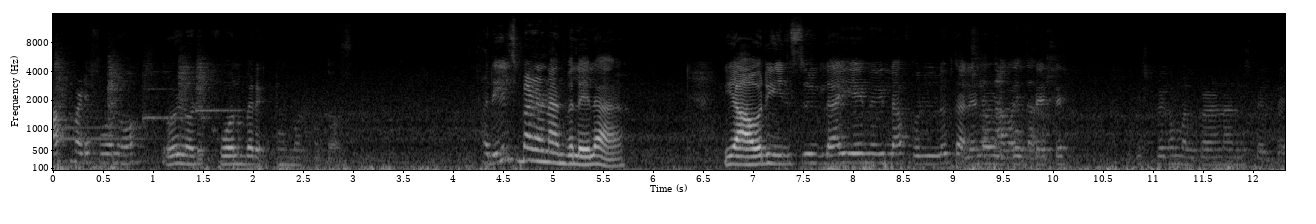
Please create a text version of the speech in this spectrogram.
ಆಫ್ ಮಾಡಿ ಫೋನು. ಹೇಳಿ ನೋಡಿ, ಫೋನ್ ಬೇರೆ. ಫೋನ್ ಮಾಡ್ಕೊತಾವ ರೀಲ್ಸ್ ಮಾಡೋಣ ಅಂದ್ಮೇಲೆ ಇಲ್ಲ? ಯಾವ ರೀಲ್ಸು ಇಲ್ಲ ಏನೂ ಇಲ್ಲ ಫುಲ್ಲು ತಲೆನೋವು ಹೋಗ್ತೈತೆ ಇಷ್ಟು ಬೇಗ ಮಲ್ಕೊಳ್ಳೋಣ ಅನಿಸ್ತೈತೆ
